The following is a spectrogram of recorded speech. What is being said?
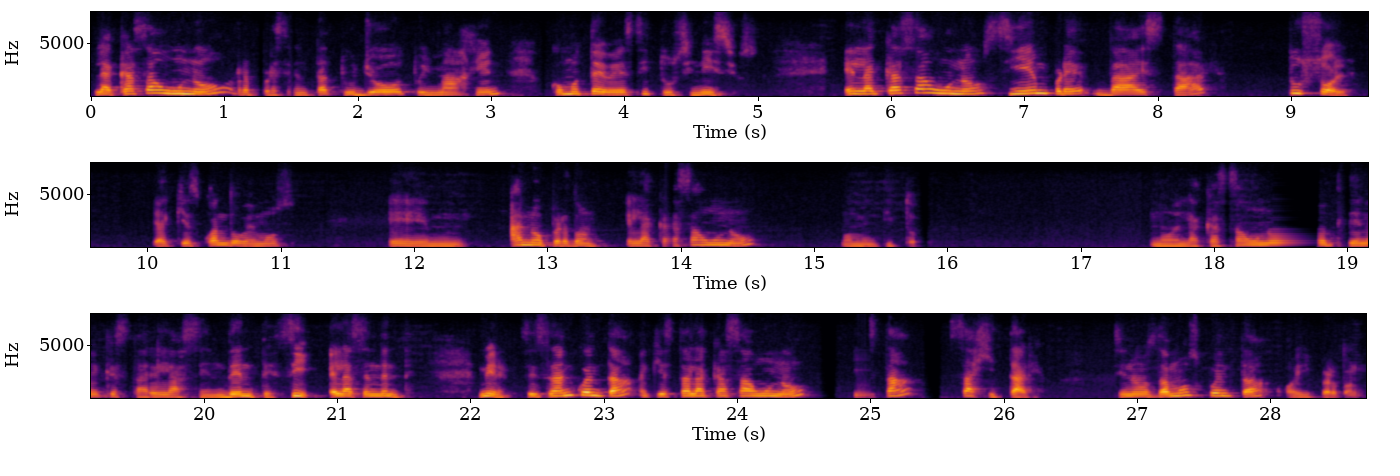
La casa 1 representa tu yo, tu imagen, cómo te ves y tus inicios. En la casa 1 siempre va a estar tu sol. Y aquí es cuando vemos, em, ah, no, perdón, en la casa 1, momentito. No, en la casa 1 tiene que estar el ascendente. Sí, el ascendente. Miren, si se dan cuenta, aquí está la casa 1 y está Sagitario. Si nos damos cuenta, ay, perdón,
